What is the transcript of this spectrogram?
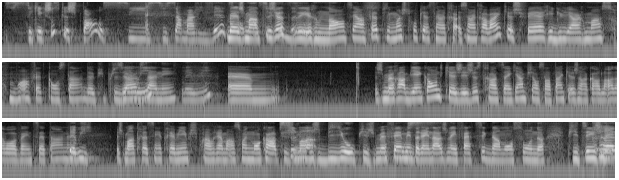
c'est quelque chose que je pense si, si ça m'arrivait. Ben, je mentirais de dire? non, tu sais, en fait. Puis moi, je trouve que c'est un, tra- un travail que je fais régulièrement sur moi, en fait, constant, depuis plusieurs oui. années. Mais oui. Euh, je me rends bien compte que j'ai juste 35 ans, puis on s'entend que j'ai encore l'air d'avoir 27 ans. là. Ben oui. Je m'entretiens très bien, puis je prends vraiment soin de mon corps, puis je mange bio, puis je me fais mes drainages lymphatiques dans mon sauna. Puis, tu sais,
